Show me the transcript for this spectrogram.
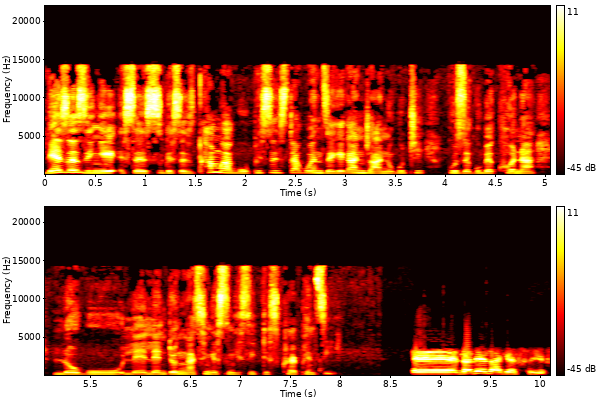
Lezi ezinye sesike seziqhamuka kuphi sister kwenzeke kanjani ukuthi kuze kube khona loku le- lento engathi ngesingisi discrepancy? Eh lalela ke sisi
